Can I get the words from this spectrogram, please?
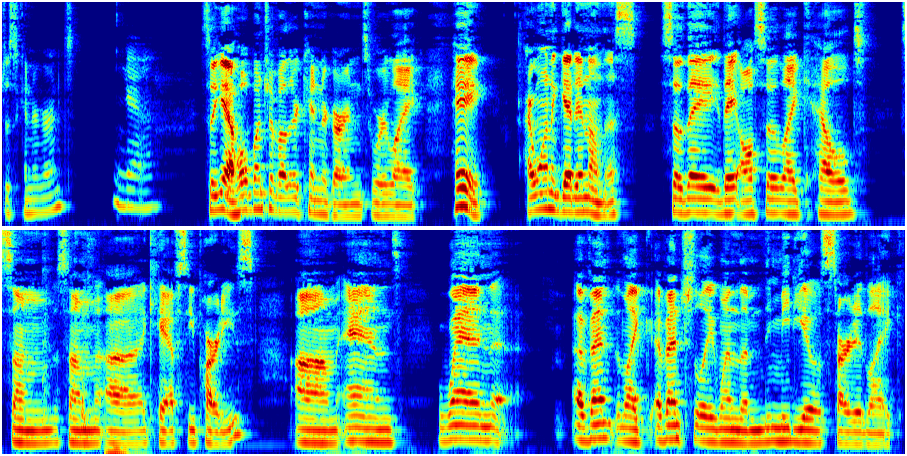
just kindergartens? yeah. So yeah, a whole bunch of other kindergartens were like, "Hey, I want to get in on this." So they they also like held some some uh, KFC parties, um, and when event like eventually when the media started like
